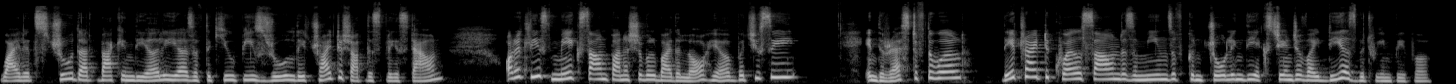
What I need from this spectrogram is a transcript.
While it's true that back in the early years of the QP's rule, they tried to shut this place down, or at least make sound punishable by the law here, but you see, in the rest of the world, they tried to quell sound as a means of controlling the exchange of ideas between people.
